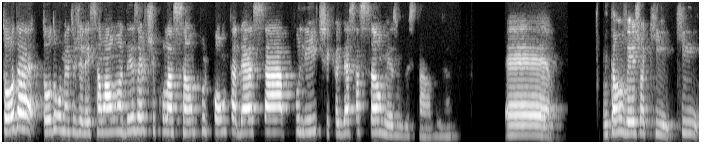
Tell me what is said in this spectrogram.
toda, todo momento de eleição há uma desarticulação por conta dessa política e dessa ação mesmo do Estado. Né? É, então, eu vejo aqui que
